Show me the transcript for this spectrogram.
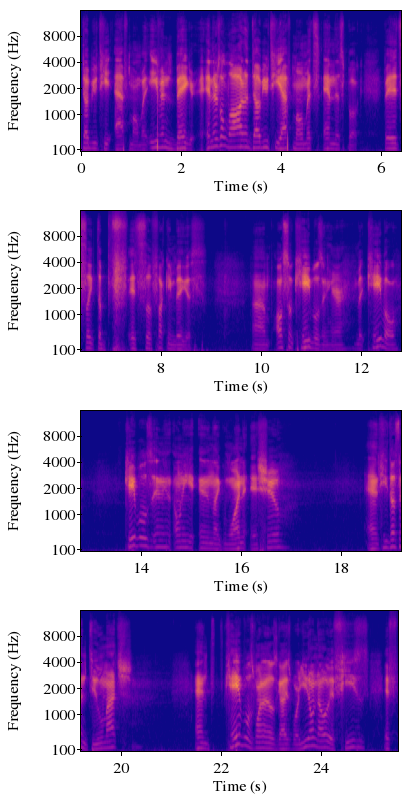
WTF moment, even bigger. And there's a lot of WTF moments in this book, but it's like the it's the fucking biggest. Um, also, Cable's in here, but Cable Cable's in only in like one issue, and he doesn't do much. And Cable's one of those guys where you don't know if he's if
